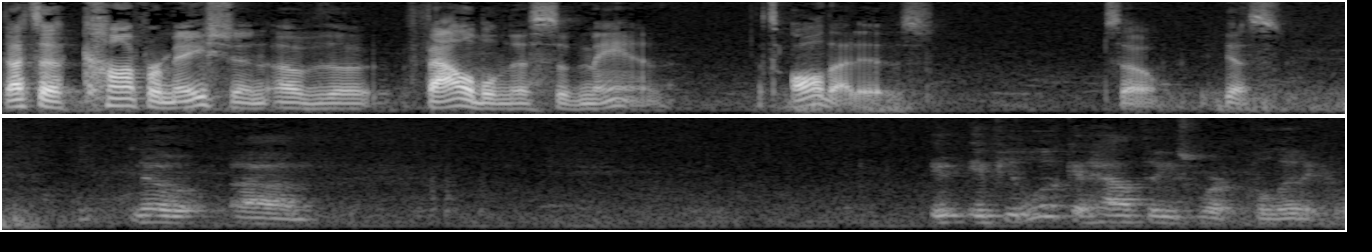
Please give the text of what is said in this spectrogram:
That's a confirmation of the fallibleness of man. That's all that is. So, yes. You know, um, if, if you look at how things work politically,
